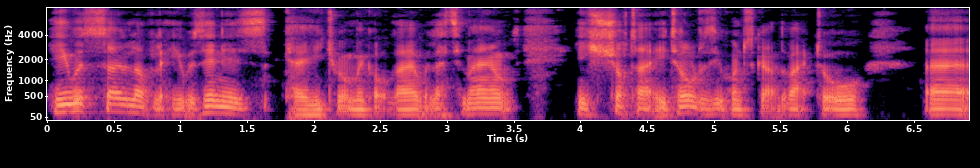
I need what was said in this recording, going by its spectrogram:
he was so lovely. He was in his cage when we got there. We let him out. He shot out. He told us he wanted to go out the back door. Uh,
